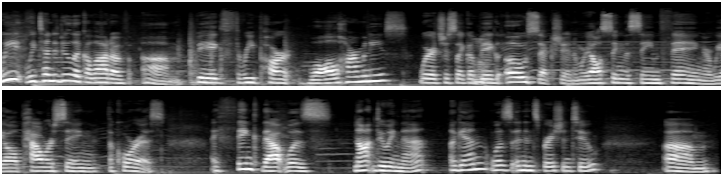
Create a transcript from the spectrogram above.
We we tend to do like a lot of um, big three part wall harmonies where it's just like a big O section and we all sing the same thing or we all power sing the chorus. I think that was not doing that again was an inspiration too. Um,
